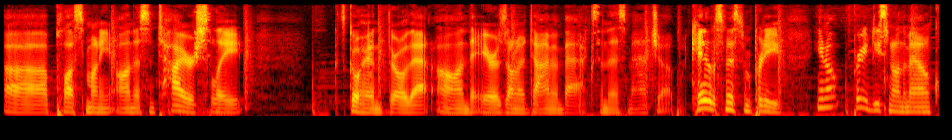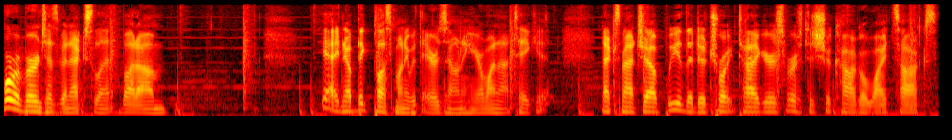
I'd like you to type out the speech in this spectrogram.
uh, plus money on this entire slate let's go ahead and throw that on the Arizona Diamondbacks in this matchup. Caleb Smith's been pretty, you know, pretty decent on the mound. Corbin Burnes has been excellent, but um, yeah, you know, big plus money with Arizona here. Why not take it? Next matchup, we have the Detroit Tigers versus the Chicago White Sox.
